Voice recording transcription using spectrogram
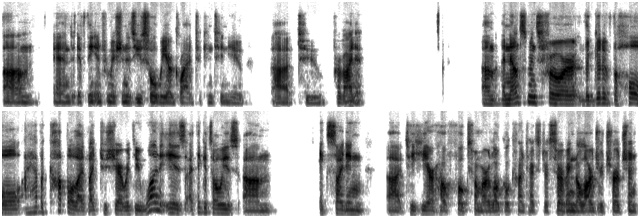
Um, and if the information is useful, we are glad to continue uh, to provide it. Um, announcements for the good of the whole. I have a couple I'd like to share with you. One is I think it's always um, exciting uh, to hear how folks from our local context are serving the larger church. And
